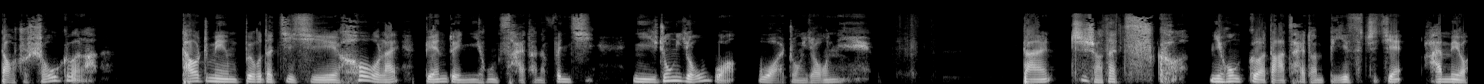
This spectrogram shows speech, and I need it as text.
到处收割了。陶志明不由得记起后来别人对霓虹财团的分析：“你中有我，我中有你。”但至少在此刻，霓虹各大财团彼此之间还没有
